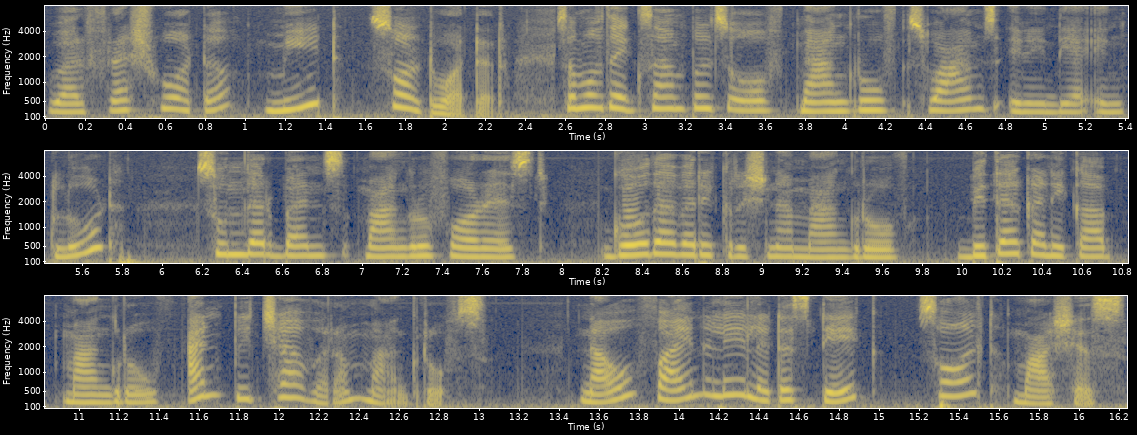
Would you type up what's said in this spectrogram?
where fresh water meet salt water. Some of the examples of mangrove swamps in India include Sundarbans mangrove forest, Godavari Krishna mangrove, Bhitarkanika mangrove and Pichavaram mangroves. Now finally let us take salt marshes.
